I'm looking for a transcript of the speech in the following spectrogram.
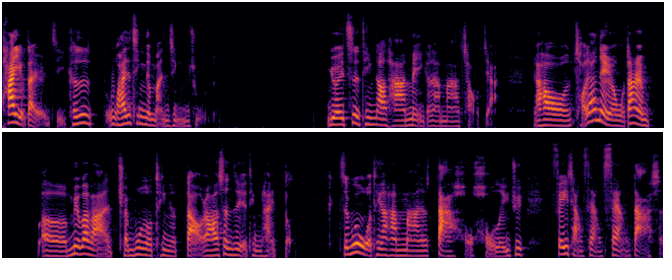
他有戴耳机，可是我还是听得蛮清楚的。有一次听到他妹跟他妈吵架，然后吵架内容我当然呃没有办法全部都听得到，然后甚至也听不太懂。只不过我听到他妈就大吼吼了一句非常非常非常大声，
